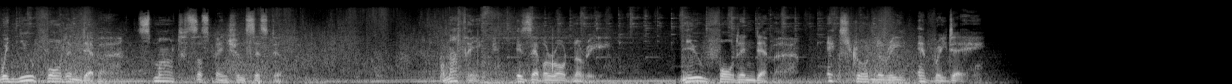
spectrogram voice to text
With new Ford Endeavour Smart Suspension System. Nothing is ever ordinary. New Ford Endeavour. Extraordinary every day.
